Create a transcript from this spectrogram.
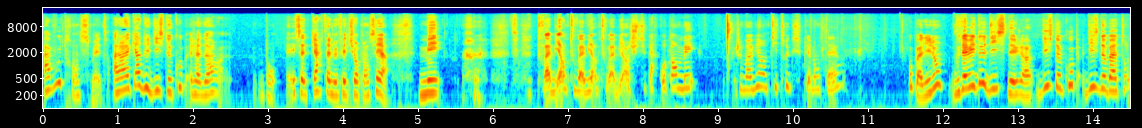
à vous transmettre. Alors la carte du 10 de coupe, j'adore Bon, et cette carte, elle me fait toujours penser à mais tout va bien, tout va bien, tout va bien, je suis super content, mais j'aimerais bien un petit truc supplémentaire. Oh bah dis donc, vous avez deux 10 déjà. 10 de coupe, 10 de bâton.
